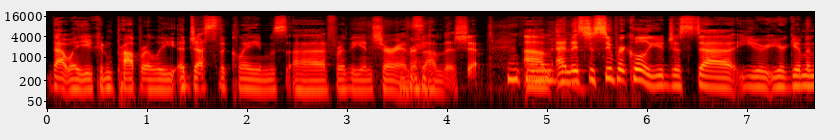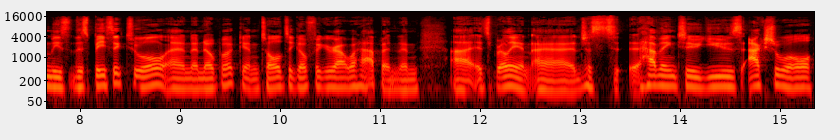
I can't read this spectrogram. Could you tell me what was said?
that way you can properly adjust the claims uh, for the insurance right. on this ship mm-hmm. um, and it's just super cool you just uh, you're, you're given these this basic tool and a notebook and told to go figure out what happened and uh, it's brilliant uh, just having to use actual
